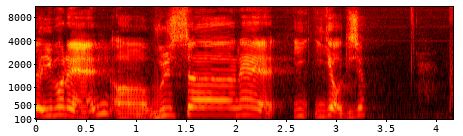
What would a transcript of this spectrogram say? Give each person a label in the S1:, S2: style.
S1: 자 이번엔 어, 울산에 이, 이게 어디죠?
